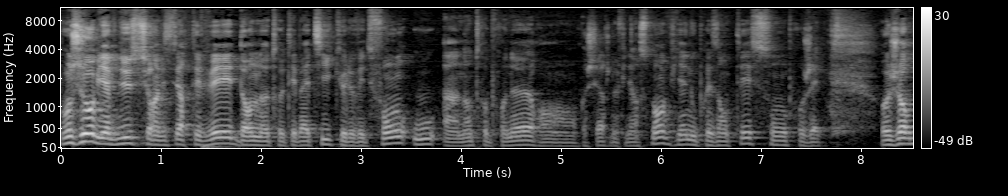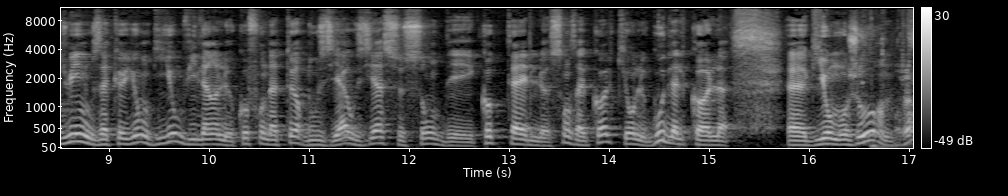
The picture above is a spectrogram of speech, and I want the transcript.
Bonjour, bienvenue sur Investisseur TV dans notre thématique levée de fonds où un entrepreneur en recherche de financement vient nous présenter son projet. Aujourd'hui, nous accueillons Guillaume Villain, le cofondateur d'Ouzia. Ouzia, ce sont des cocktails sans alcool qui ont le goût de l'alcool. Euh, Guillaume, bonjour. Bonjour.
